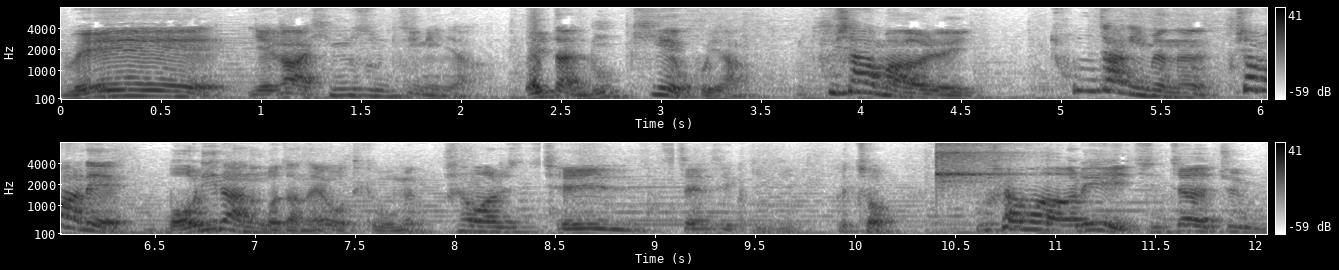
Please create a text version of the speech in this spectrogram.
왜 얘가 힘숨찐이냐? 일단 루피의 고향 푸샤 마을의 촌장이면은 푸샤 마을의 머리라는 거잖아요. 어떻게 보면. 푸샤마을이 제일 센 새끼지 그쵸? 푸샤마을이 진짜 좀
